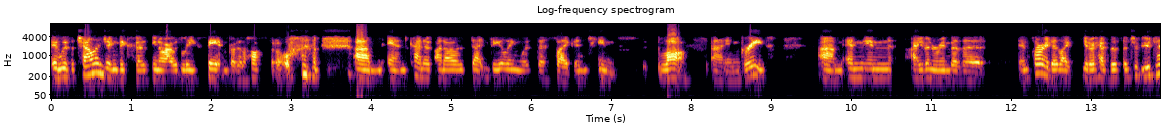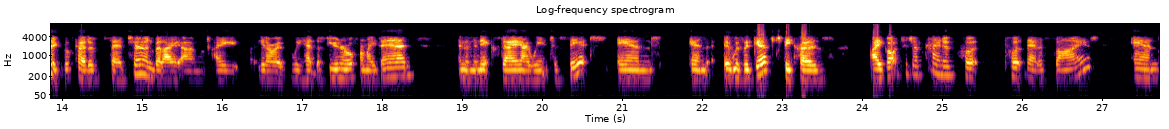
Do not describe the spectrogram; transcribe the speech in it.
it was challenging because you know I would leave set and go to the hospital, um, and kind of and I was dealing with this like intense loss uh, and grief. Um, and then I even remember the and sorry to like you know have this interview take this kind of sad turn, but I um I you know we had the funeral for my dad, and then the next day I went to set and and it was a gift because I got to just kind of put put that aside and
